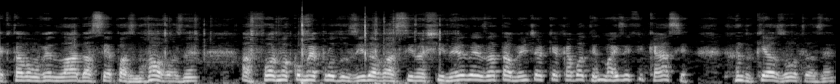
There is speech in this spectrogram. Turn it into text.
é que estavam vendo lá das cepas novas, né? A forma como é produzida a vacina chinesa é exatamente a que acaba tendo mais eficácia do que as outras, né?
